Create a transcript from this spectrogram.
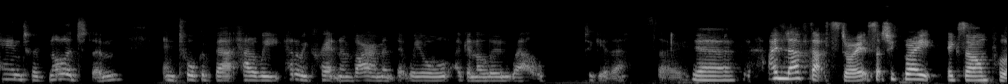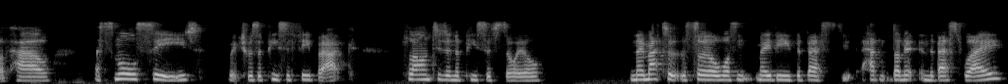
can to acknowledge them and talk about how do we how do we create an environment that we all are going to learn well together. So yeah, I love that story. It's such a great example of how a small seed, which was a piece of feedback, planted in a piece of soil no matter that the soil wasn't maybe the best, hadn't done it in the best way,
